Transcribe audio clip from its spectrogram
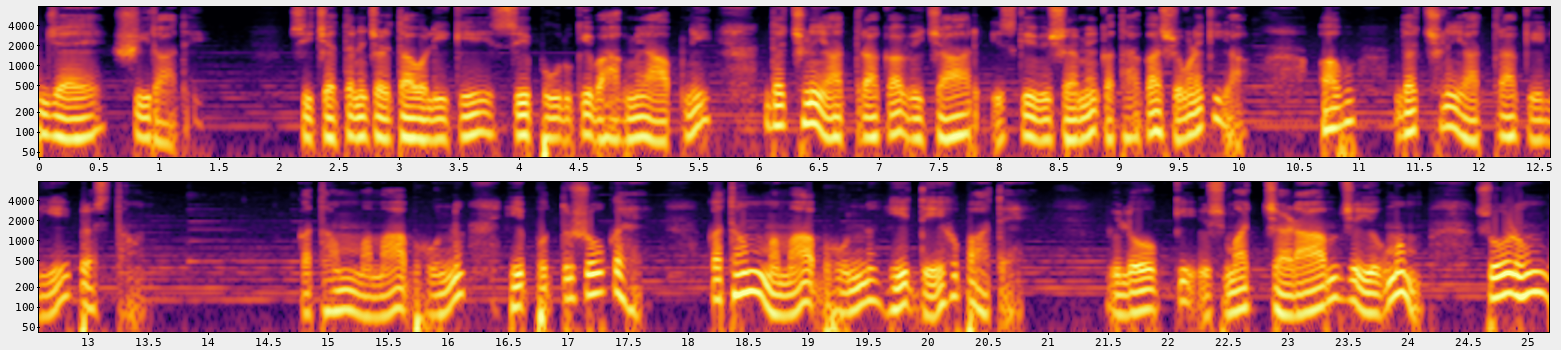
जय श्री राधे। श्री चैतन्य चरतावली के इससे पूर्व के भाग में आपने दक्षिण यात्रा का विचार, इसके विषय में कथा का श्रवण किया। अब दक्षिण यात्रा के लिए प्रस्थान। कथम ममा भून हे पुत्र शोक है। कथम ममा भून हे देह पात है। विलोक की युष्मत चढ़ाम युग्मम, सोढ़ुम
